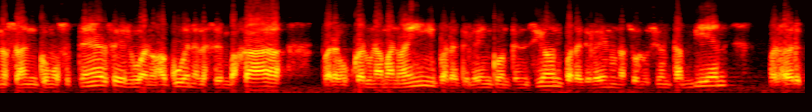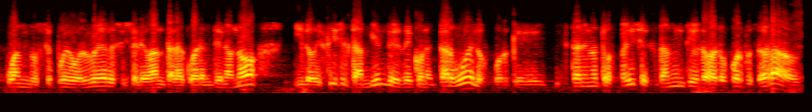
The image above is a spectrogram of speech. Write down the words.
no saben cómo sostenerse, y bueno, acuden a las embajadas para buscar una mano ahí, para que le den contención, para que le den una solución también, para ver cuándo se puede volver, si se levanta la cuarentena o no, y lo difícil también de, de conectar vuelos, porque están en otros países que también tienen los aeropuertos cerrados.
